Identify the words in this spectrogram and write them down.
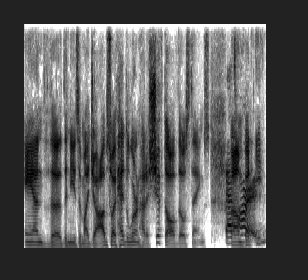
and the the needs of my job. So I've had to learn how to shift all of those things. That's um, hard. But,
